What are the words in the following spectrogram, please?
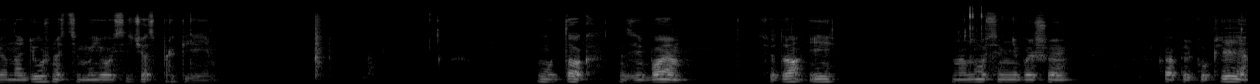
Для надежности мы его сейчас приклеим. Вот так загибаем сюда и наносим небольшую капельку клея.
